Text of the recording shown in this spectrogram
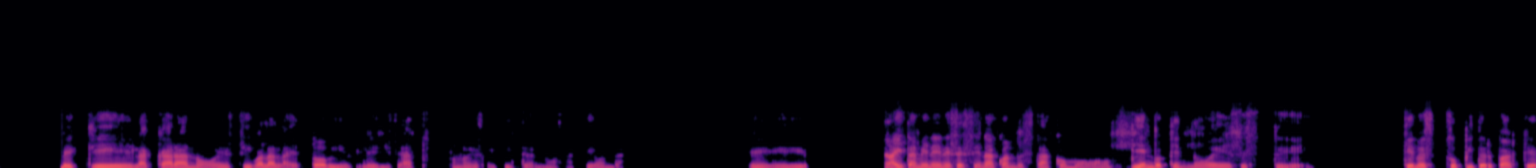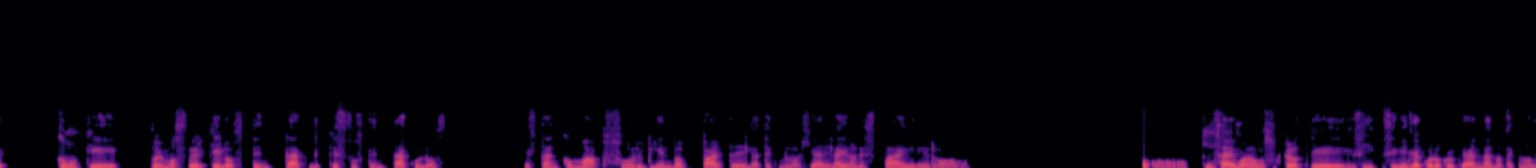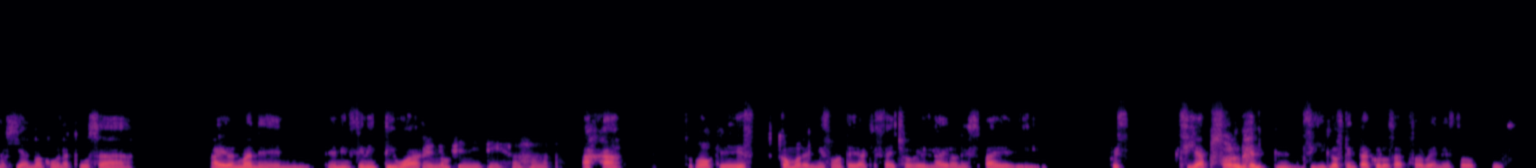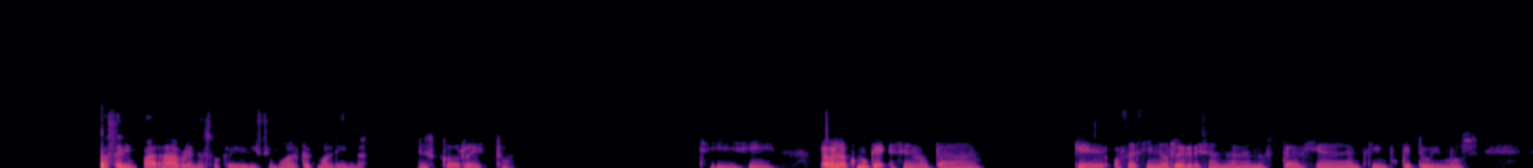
ve que la cara no es igual a la de Toby, le dice, ah, pues tú no eres mi Peter, ¿no? O sea, ¿qué onda? Eh, ah, y también en esa escena cuando está como viendo que no es este que no es su Peter Parker, como que podemos ver que los que sus tentáculos están como absorbiendo parte de la tecnología del Iron Spider o, o quién sabe, bueno, pues, creo que si, si bien recuerdo, creo que era nanotecnología, ¿no? Como la que usa Iron Man en, en Infinity War. En Infinity, ajá. Ajá. Supongo que es como del mismo material que está hecho el Iron Spider y pues si absorbe, si los tentáculos absorben esto, pues, va a ser imparable nuestro queridísimo Alfred Molina. Es correcto. Sí, sí. La verdad como que se nota que, o sea, si no regresan a la nostalgia, al tiempo que tuvimos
